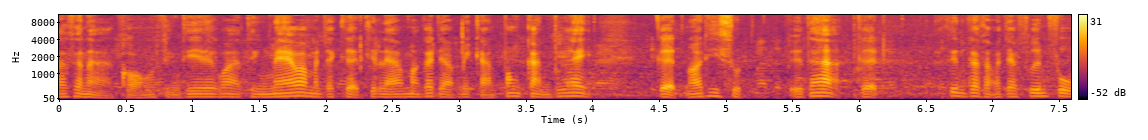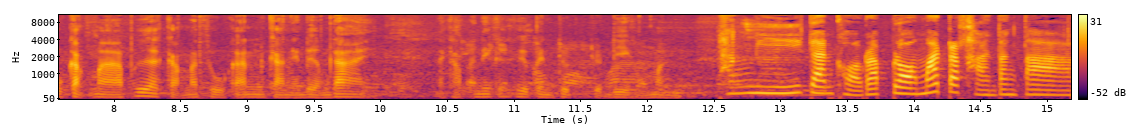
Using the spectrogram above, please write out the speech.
ลักษณะของสิ่งที่เรียกว่า ถึงแม้ว่ามันจะเกิดขึ้นแล้ว มันก็จะมีการป้องกันเพื่อให้เกิดน้อยที่สุด หรือถ้าเกิดขึ้นก็สามารถจะฟื้นฟูกลับมาเพื่อกลับมาสู่การดำเนินการอย่างเดิมได้ นะครับ อันนี้ก็คือเป็นจุดจุดดีของมัน ทั้งนี้การขอรับรองมาตรฐานต่าง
